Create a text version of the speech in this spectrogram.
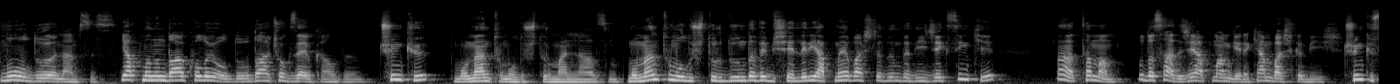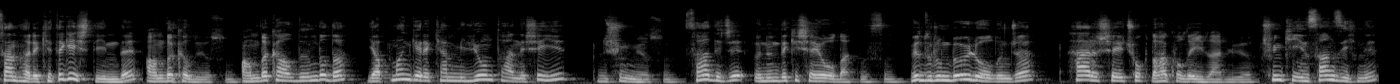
Ne olduğu önemsiz. Yapmanın daha kolay olduğu, daha çok zevk aldığın. Çünkü momentum oluşturman lazım. Momentum oluşturduğunda ve bir şeyleri yapmaya başladığında diyeceksin ki Ha tamam. Bu da sadece yapmam gereken başka bir iş. Çünkü sen harekete geçtiğinde anda kalıyorsun. Anda kaldığında da yapman gereken milyon tane şeyi düşünmüyorsun. Sadece önündeki şeye odaklısın. Ve durum böyle olunca her şey çok daha kolay ilerliyor. Çünkü insan zihni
